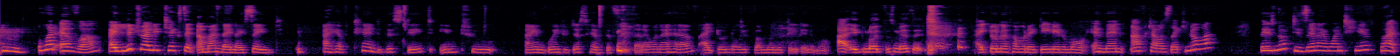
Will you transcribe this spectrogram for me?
and whatever, I literally texted Amanda and I said, I have turned this date into I am going to just have the food that I want to have. I don't know if I'm on a date anymore. I ignored this message. I don't know if I'm on a date anymore. And then after I was like, you know what? There's no dessert I want here, but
